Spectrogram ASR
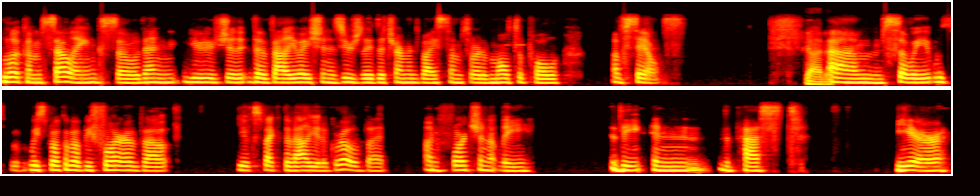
look, I'm selling. So then usually the valuation is usually determined by some sort of multiple of sales. Got it. Um, so we, we we spoke about before about you expect the value to grow, but unfortunately, the in the past year,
